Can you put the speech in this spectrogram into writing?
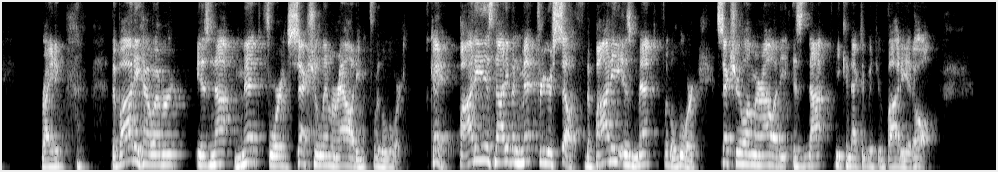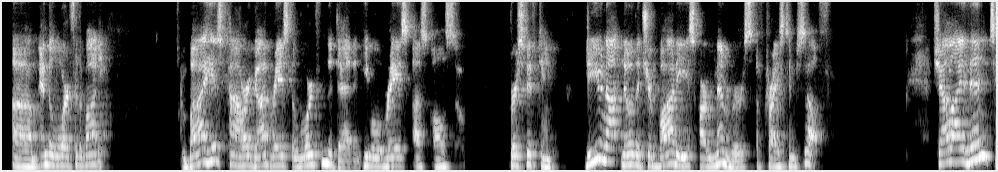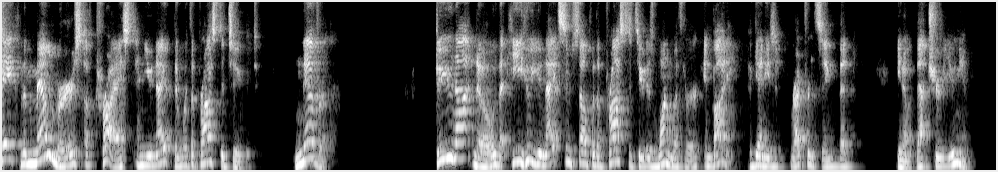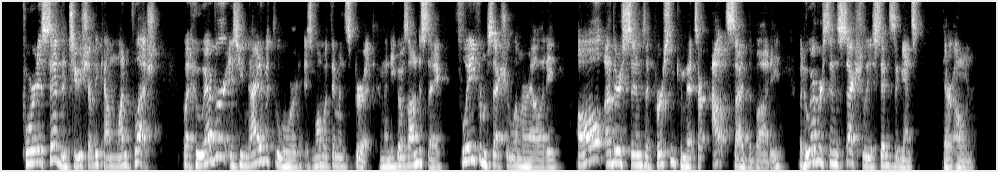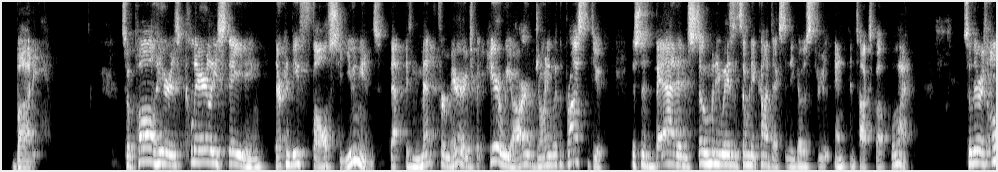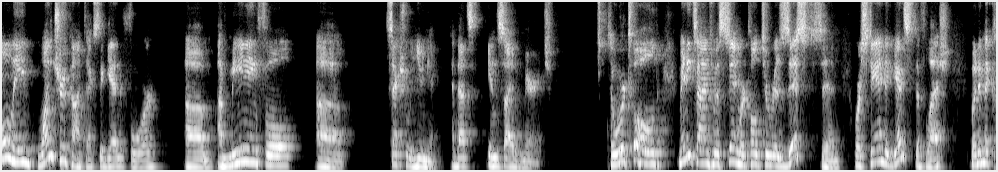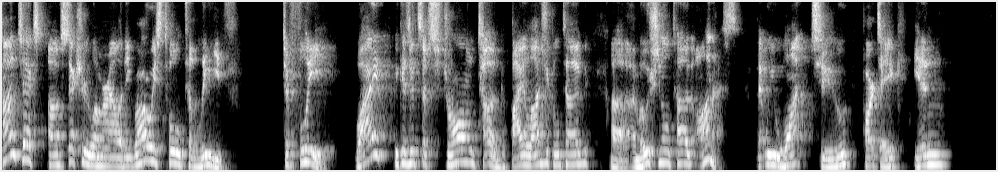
writing. The body, however, is not meant for sexual immorality, but for the Lord. Okay, body is not even meant for yourself. The body is meant for the Lord. Sexual immorality is not to be connected with your body at all. Um, and the Lord for the body. By his power, God raised the Lord from the dead, and he will raise us also. Verse 15 Do you not know that your bodies are members of Christ himself? Shall I then take the members of Christ and unite them with a prostitute? Never. Do you not know that he who unites himself with a prostitute is one with her in body? Again, he's referencing that, you know, that true union. For it is said, the two shall become one flesh. But whoever is united with the Lord is one with him in spirit. And then he goes on to say, flee from sexual immorality. All other sins a person commits are outside the body, but whoever sins sexually sins against their own body. So Paul here is clearly stating there can be false unions that is meant for marriage, but here we are joining with a prostitute. This is bad in so many ways, in so many contexts. And he goes through and, and talks about why. So there is only one true context, again, for um, a meaningful uh, sexual union, and that's inside of marriage. So we're told many times with sin, we're told to resist sin or stand against the flesh. But in the context of sexual immorality, we're always told to leave, to flee. Why? Because it's a strong tug, biological tug, uh, emotional tug on us that we want to partake in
